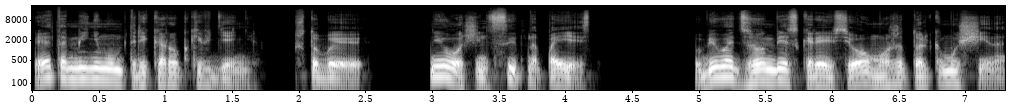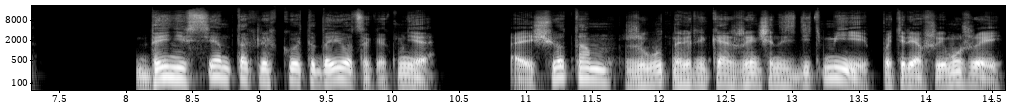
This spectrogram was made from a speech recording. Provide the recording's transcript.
это минимум три коробки в день, чтобы не очень сытно поесть. Убивать зомби, скорее всего, может только мужчина. Да и не всем так легко это дается, как мне. А еще там живут наверняка женщины с детьми, потерявшие мужей.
